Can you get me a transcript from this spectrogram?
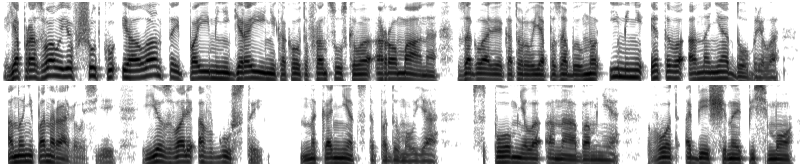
Я прозвал ее в шутку Иолантой по имени героини какого-то французского романа, заглавие которого я позабыл, но имени этого она не одобрила. Оно не понравилось ей. Ее звали Августой. «Наконец-то», — подумал я, — вспомнила она обо мне. Вот обещанное письмо —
